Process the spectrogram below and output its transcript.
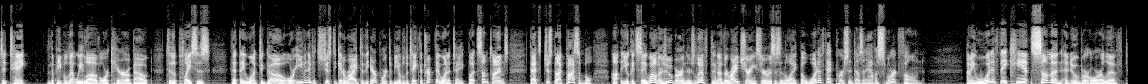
to take the people that we love or care about to the places that they want to go, or even if it's just to get a ride to the airport to be able to take the trip they want to take. But sometimes that's just not possible. Uh, you could say, well, there's Uber and there's Lyft and other ride sharing services and the like, but what if that person doesn't have a smartphone? I mean, what if they can't summon an Uber or a Lyft?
